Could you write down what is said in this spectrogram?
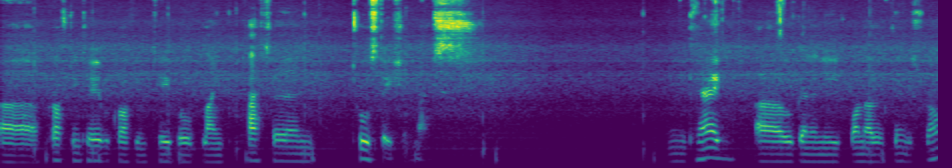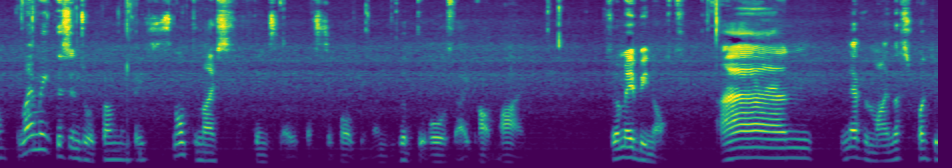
Uh, crafting table, crafting table, blank pattern, tool station, nice. Okay, uh, we're gonna need one other thing as well. Can I make this into a permanent base? It's not the nice things though, that's the problem. And you've got the ores that I can't mine. So maybe not. And never mind, that's quite a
